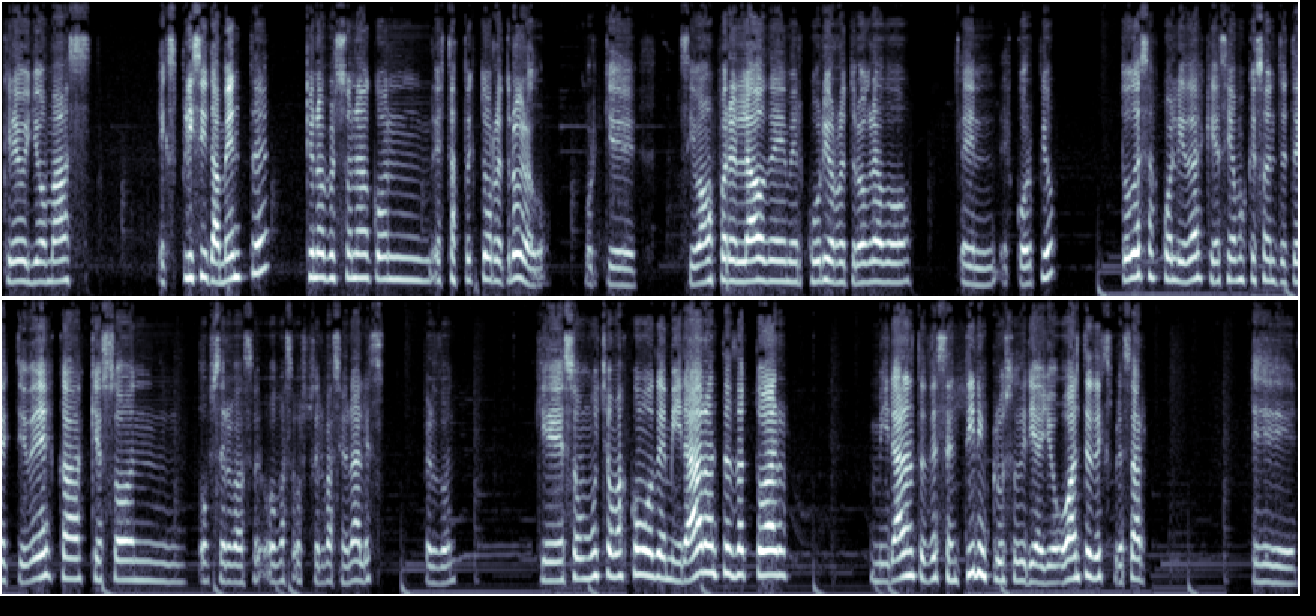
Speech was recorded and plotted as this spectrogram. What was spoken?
creo yo, más explícitamente que una persona con este aspecto retrógrado, porque si vamos para el lado de Mercurio retrógrado en Escorpio, todas esas cualidades que decíamos que son detectivescas, que son observacionales, perdón, que son mucho más como de mirar antes de actuar, mirar antes de sentir incluso diría yo, o antes de expresar. Eh,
